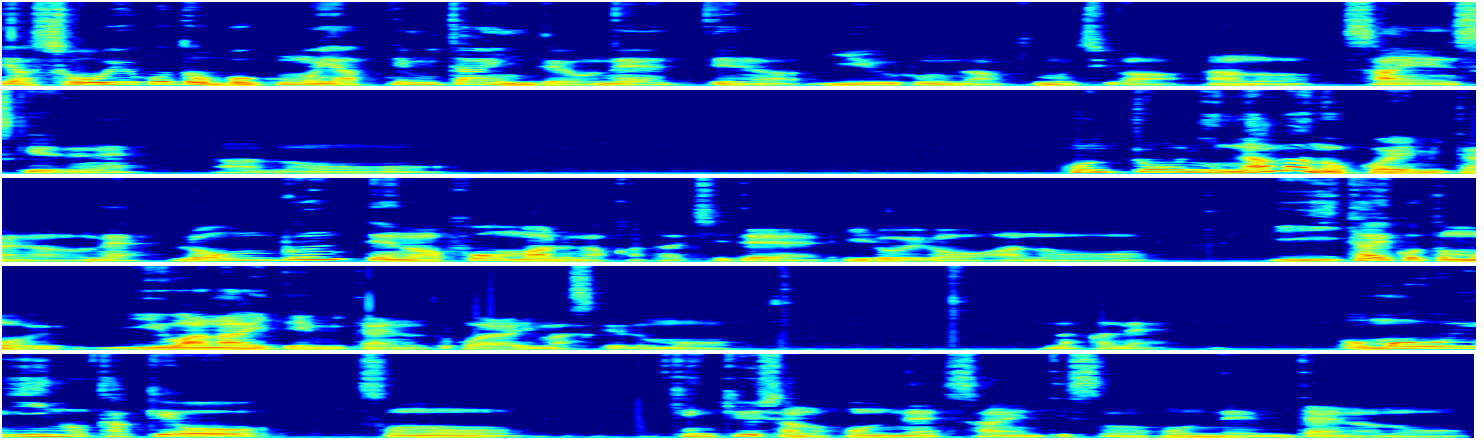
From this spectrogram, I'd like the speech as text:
いや、そういうことを僕もやってみたいんだよねっていう風な気持ちが、あの、サイエンス系でね、あの、本当に生の声みたいなのね、論文っていうのはフォーマルな形で、いろいろ、あの、言いたいことも言わないでみたいなところありますけども、なんかね、思いの丈を、その、研究者の本音、サイエンティストの本音みたいなのを、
